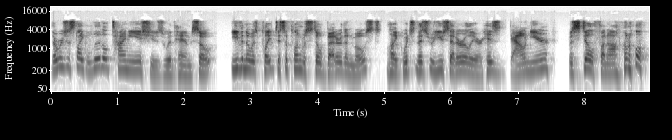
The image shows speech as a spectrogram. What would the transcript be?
there was just like little tiny issues with him. So even though his plate discipline was still better than most, like which that's what you said earlier, his down year was still phenomenal,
